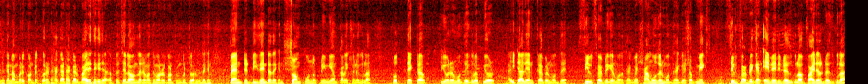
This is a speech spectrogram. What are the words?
থাকা নাম্বারে কন্ট্যাক্ট করে ঢাকা, ঢাকার বাইরে থেকে যা- আপনি চাইলে অনলাইনের মাধ্যমে অর্ডার কনফার্ম করতে পারবে দেখেন, প্যান্টের ডিজাইনটা দেখেন, সম্পূর্ণ প্রিমিয়াম কালেকশন এগুলো। প্রত্যেকটা পিওরের মধ্যে এগুলো পিওর ইটালিয়ান ক্র্যাপের মধ্যে সিল্ক ফ্যাব্রিকের মধ্যে থাকবে শামুজের মধ্যে থাকবে, সব মিক্স সিল্ক ফ্যাব্রিকের এই রেডি ড্রেসগুলো ভাইরাল ড্রেসগুলো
